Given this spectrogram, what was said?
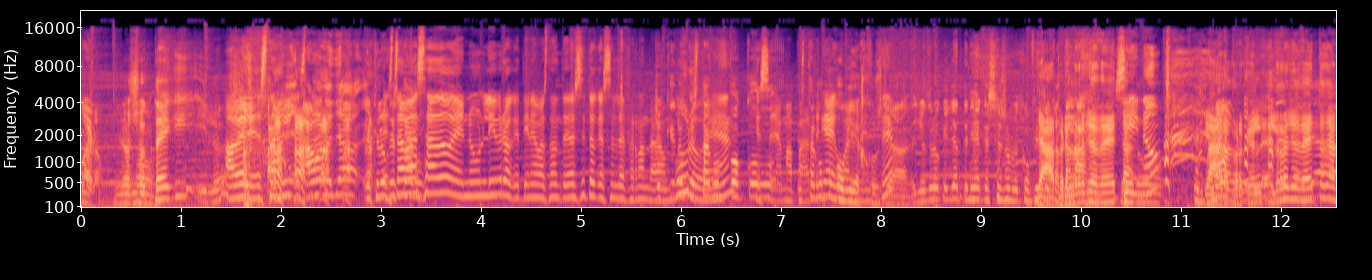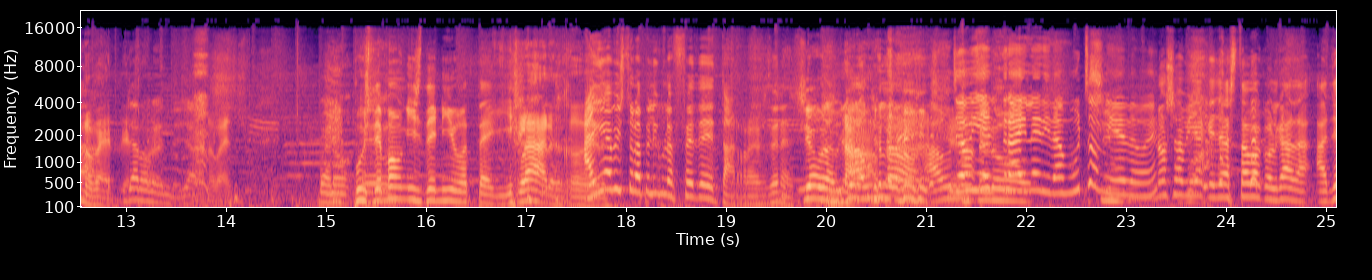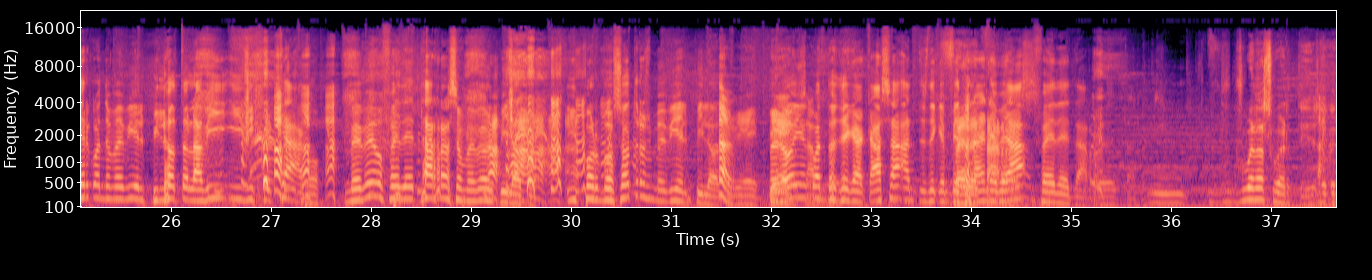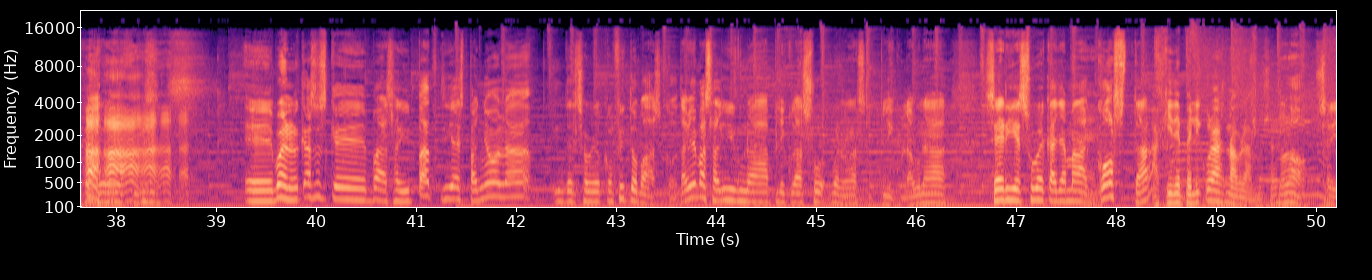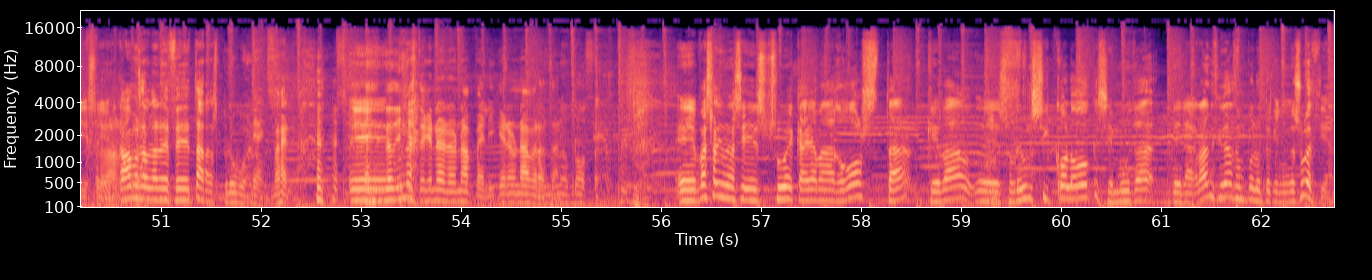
bueno, Los no- Otegui y los. A ver, está, ahora ya eh, creo que está están- basado en un libro que tiene bastante éxito, que es el de Fernanda Yo creo que están ¿eh? un poco, que se llama están Patria, un poco igualmente. viejos ya. Yo creo que ya tenía que ser sobre el conflicto Ya, pero el rollo de ETA. Sí, ¿no? Claro, porque el, el rollo de ETA ya no vende. Ya no vende, ya. Ya no vende. Bueno, Puigdemont is the new Otegui. Claro, joder. ¿Alguien ha visto la película Fe de Tarras de Netflix? eh, yo, No, yo lo vi. aún Yo no. vi el tráiler y da mucho miedo, ¿eh? No sabía que ya estaba colgada. Ayer cuando me vi el piloto la vi y dije, ¿qué hago? ¿Me veo Fe de Tarras o me veo el piloto? Y por vosotros me vi el piloto. Está bien, Pero bien, hoy en cuanto llegue a casa, antes de que empiece la de NBA, Tarras. Fe de Tarras. Mm, Buena suerte, es lo que tengo que decir. Eh, bueno, el caso es que va a salir Patria española del sobre el conflicto vasco. También va a salir una película, su- bueno, una película, una serie sueca llamada Gosta. Aquí de películas no hablamos, ¿eh? No, no, serie, serie. Perdona, Acabamos de hablar de Fede Tarras, pero bueno. Bien, bueno. Eh, no una- dijiste que no era una peli, que era una broza. Una broza. Eh, va a salir una serie sueca llamada Gosta que va eh, sobre un psicólogo que se muda de la gran ciudad a un pueblo pequeño de Suecia.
